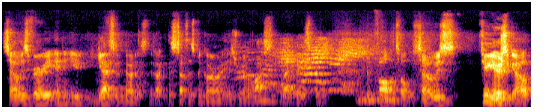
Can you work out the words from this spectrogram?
so it was very. And you, guys have noticed like the stuff that's been going on in Israel last lately. It's been a bit volatile. So it was few years ago,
